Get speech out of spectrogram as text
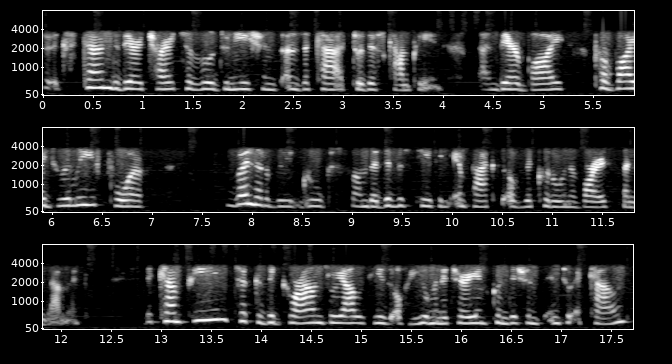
to extend their charitable donations and zakat to this campaign, and thereby provide relief for vulnerable groups from the devastating impacts of the coronavirus pandemic. The campaign took the ground realities of humanitarian conditions into account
